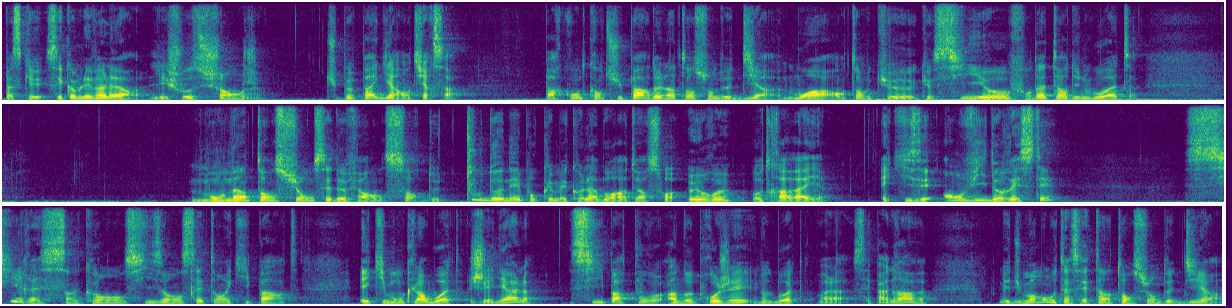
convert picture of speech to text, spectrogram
Parce que c'est comme les valeurs, les choses changent. Tu peux pas garantir ça. Par contre, quand tu pars de l'intention de dire, moi, en tant que, que CEO, fondateur d'une boîte, mon intention, c'est de faire en sorte de tout donner pour que mes collaborateurs soient heureux au travail et qu'ils aient envie de rester, S'ils restent 5 ans, 6 ans, 7 ans et qu'ils partent et qu'ils montent leur boîte, génial. S'ils partent pour un autre projet, une autre boîte, voilà, c'est pas grave. Mais du moment où tu as cette intention de te dire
